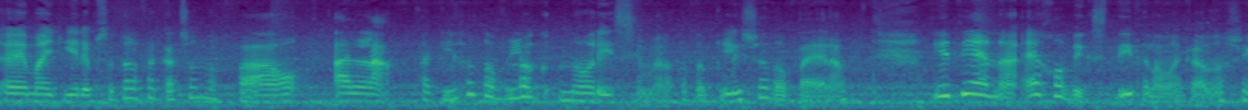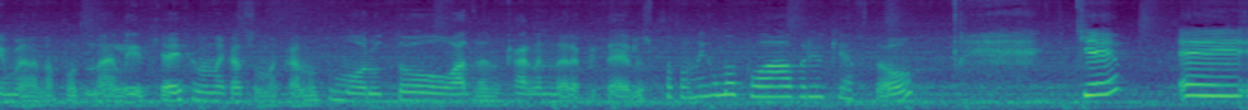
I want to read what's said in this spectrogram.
ε, μαγείρεψα, τώρα θα κάτσω να φάω, αλλά θα κλείσω το vlog νωρίς σήμερα, θα το κλείσω εδώ πέρα. Γιατί ένα, έχω δείξει τι ήθελα να κάνω σήμερα, να πω την αλήθεια, ήθελα να κάτσω να κάνω του μωρού το Advent Calendar επιτέλους, που θα το ανοίγουμε από αύριο και αυτό. Και ε,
